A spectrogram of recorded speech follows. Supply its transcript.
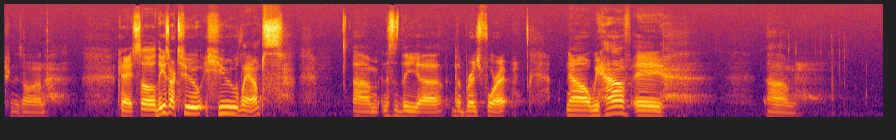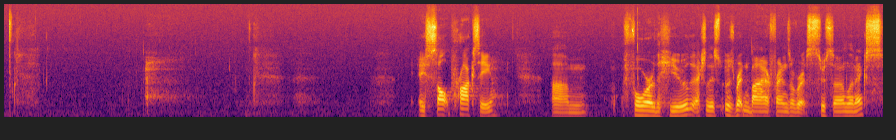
Turn these on. Okay, so these are two hue lamps. Um, and this is the, uh, the bridge for it. Now we have a um, a salt proxy um, for the hue. Actually, this was written by our friends over at SUSE Linux.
